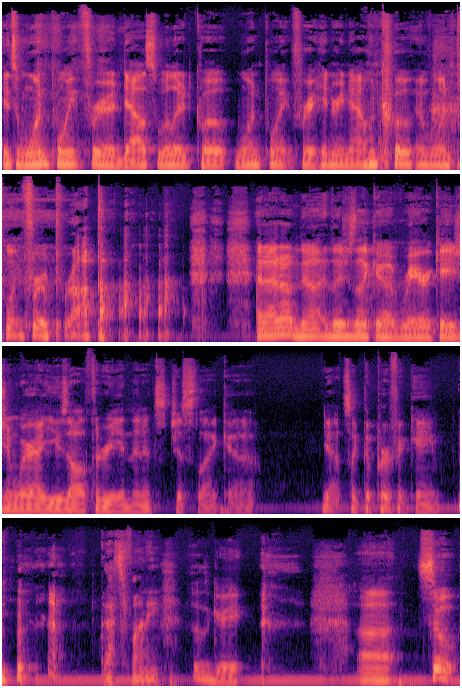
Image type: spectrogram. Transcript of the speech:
It's one point for a Dallas Willard quote, one point for a Henry Nouwen quote, and one point for a prop. and I don't know. There's like a rare occasion where I use all three, and then it's just like, uh, yeah, it's like the perfect game. That's funny. That was great. Uh, so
